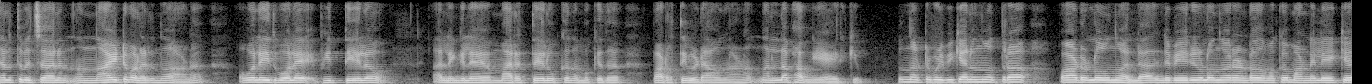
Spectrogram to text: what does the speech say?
നിലത്ത് വെച്ചാലും നന്നായിട്ട് വളരുന്നതാണ്. അതുപോലെ ഇതുപോലെ ഭിത്തിയിലോ അല്ലെങ്കിൽ മരത്തേലോ ഒക്കെ നമുക്കിത് പടർത്തി വിടാവുന്നതാണ്. നല്ല ഭംഗിയായിരിക്കും. ഇത് നട്ടുപിടിപ്പിക്കാനൊന്നും അത്ര പാടുള്ളതൊന്നുമല്ല ഇതിന്റെ പേരുകളൊന്നോ രണ്ടോ നമുക്ക് മണ്ണിലേക്ക്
